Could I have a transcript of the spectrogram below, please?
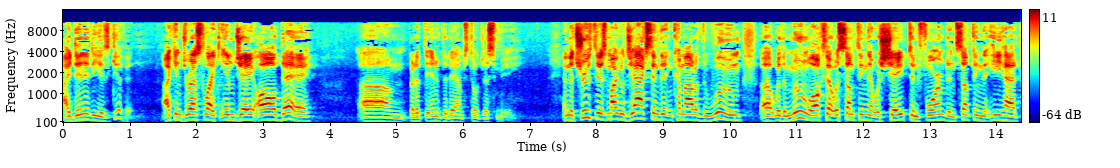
Identity is given. I can dress like MJ all day, um, but at the end of the day, I'm still just me. And the truth is, Michael Jackson didn't come out of the womb uh, with a moonwalk. That was something that was shaped and formed and something that he had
